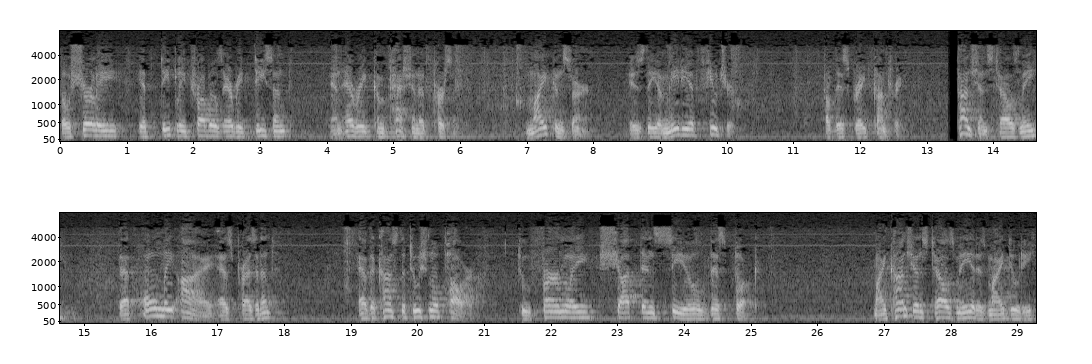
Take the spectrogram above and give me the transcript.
though surely it deeply troubles every decent and every compassionate person. My concern is the immediate future of this great country. Conscience tells me that only I, as president, have the constitutional power to firmly shut and seal this book. My conscience tells me it is my duty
